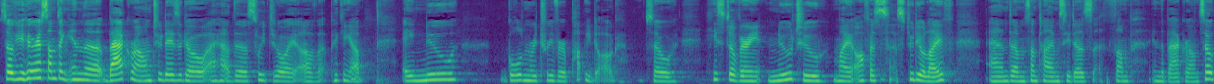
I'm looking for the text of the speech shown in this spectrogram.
So if you hear something in the background, two days ago I had the sweet joy of picking up a new golden retriever puppy dog. So he's still very new to my office studio life, and um, sometimes he does thump in the background. So,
